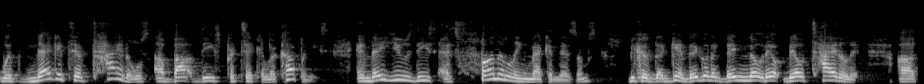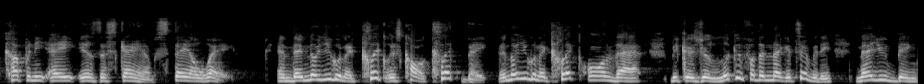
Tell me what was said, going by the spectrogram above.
with negative titles about these particular companies. And they use these as funneling mechanisms because again they're gonna they know they'll, they'll title it uh, company a is a scam stay away. And they know you're gonna click it's called clickbait. They know you're gonna click on that because you're looking for the negativity. Now you're being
